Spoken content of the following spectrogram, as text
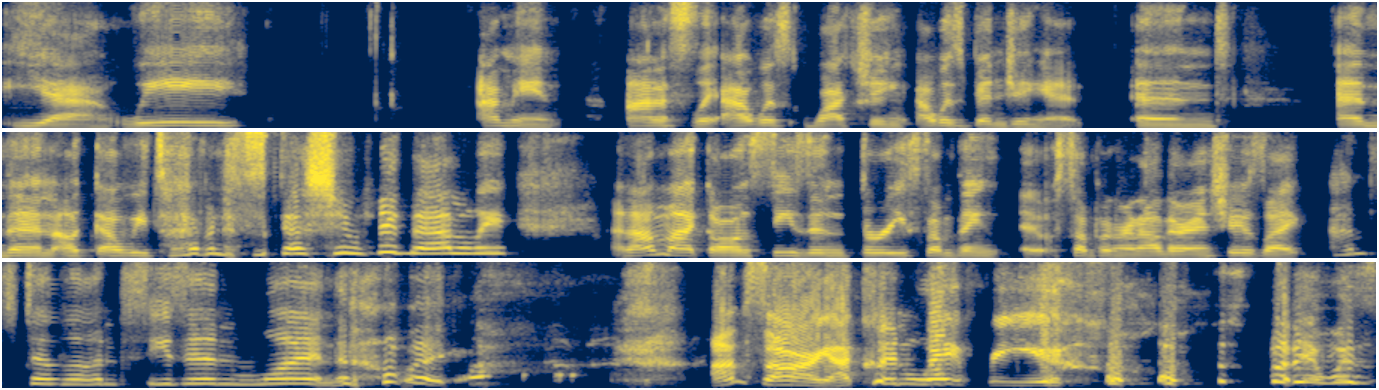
Yeah, we, I mean, honestly, I was watching, I was binging it. And and then I'll, I'll be having a discussion with Nathalie. And I'm like on season three, something, uh, something or another. And she was like, I'm still on season one. And I'm like, I'm sorry, I couldn't wait for you, but it was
